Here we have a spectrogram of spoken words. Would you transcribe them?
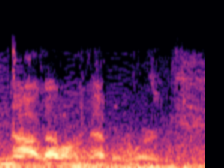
Nah, that'll never work.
